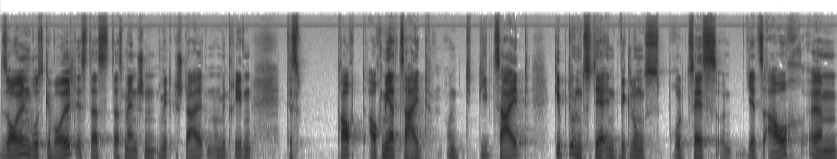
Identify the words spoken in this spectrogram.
sollen, wo es gewollt ist, dass, dass Menschen mitgestalten und mitreden, das braucht auch mehr Zeit. Und die Zeit gibt uns der Entwicklungs Prozess und jetzt auch. Ähm,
